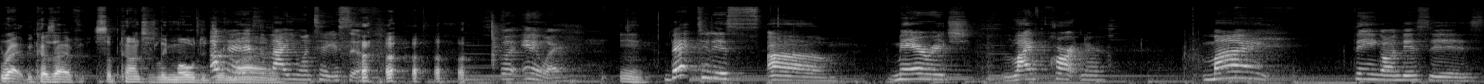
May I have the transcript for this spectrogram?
Right, because I've subconsciously molded your mind. Okay, that's a lie you want to tell yourself. but anyway, Mm. back to this um, marriage, life partner. My thing on this is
